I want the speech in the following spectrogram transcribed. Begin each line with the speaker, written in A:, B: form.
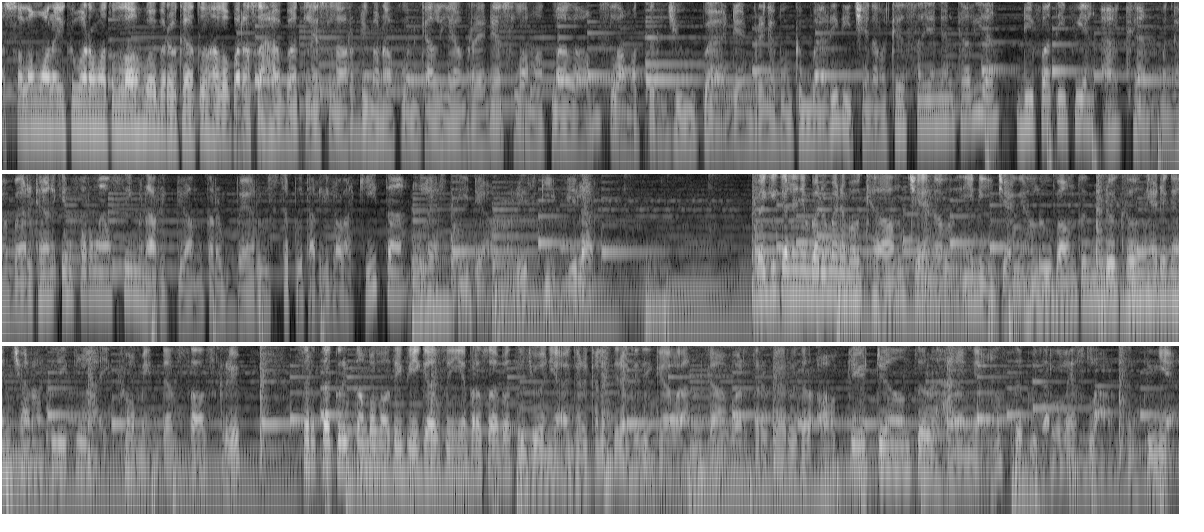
A: Assalamualaikum warahmatullahi wabarakatuh. Halo para sahabat Leslar di mana pun kalian berada Selamat malam, selamat berjumpa dan bergabung kembali di channel kesayangan kalian Diva TV yang akan mengabarkan informasi menarik dan terbaru seputar idola kita Lesti dan Rizky Bilar. Bagi kalian yang baru menemukan channel ini, jangan lupa untuk mendukungnya dengan cara klik like, komen, dan subscribe serta klik tombol notifikasinya persahabat tujuannya agar kalian tidak ketinggalan kabar terbaru terupdate dan terhangat seputar Leslar tentunya.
